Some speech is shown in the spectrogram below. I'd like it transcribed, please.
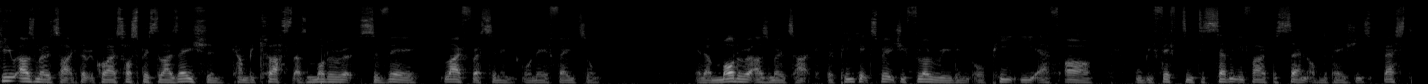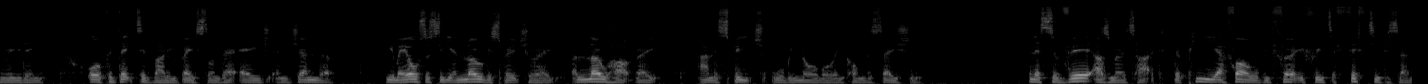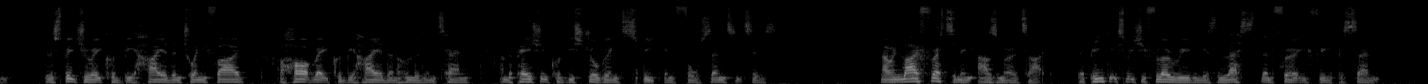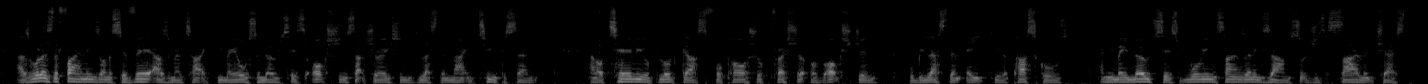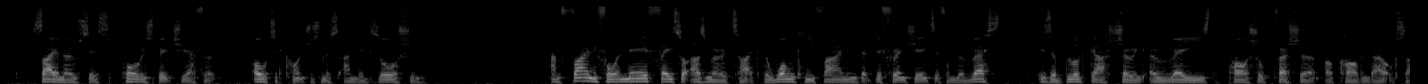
Acute asthma attack that requires hospitalisation can be classed as moderate, severe, life threatening, or near fatal. In a moderate asthma attack, the peak expiratory flow reading, or PEFR, will be 50 to 75% of the patient's best reading or predicted value based on their age and gender. You may also see a low respiratory rate, a low heart rate, and the speech will be normal in conversation. In a severe asthma attack, the PEFR will be 33 to 50%. The respiratory rate could be higher than 25, a heart rate could be higher than 110, and the patient could be struggling to speak in full sentences. Now, in life threatening asthma attack, the peak expiratory flow reading is less than 33%. As well as the findings on a severe asthma attack, you may also notice oxygen saturation less than 92%, and arterial blood gas for partial pressure of oxygen will be less than 8 kilopascals, and you may notice worrying signs on exam such as a silent chest, cyanosis, poor respiratory effort, altered consciousness and exhaustion. And finally, for a near fatal asthma attack, the one key finding that differentiates it from the rest is a blood gas showing a raised partial pressure of carbon dioxide.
